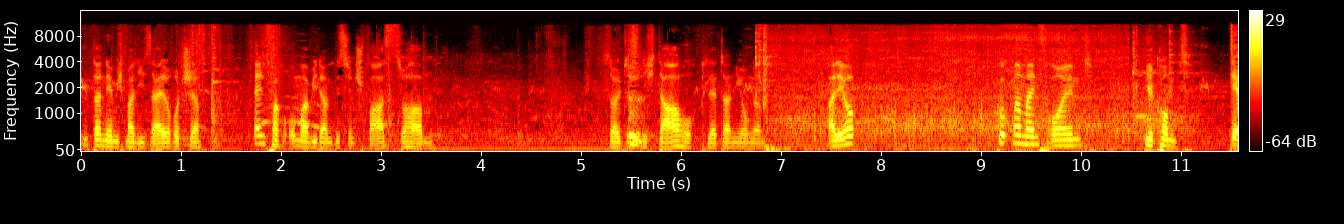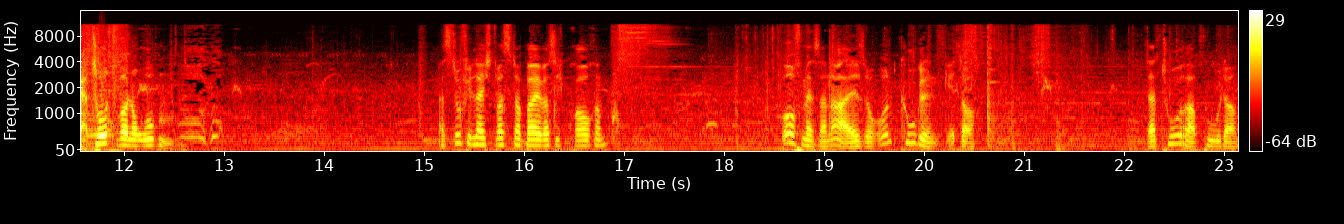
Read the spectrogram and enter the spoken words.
Und dann nehme ich mal die Seilrutsche. Einfach, um mal wieder ein bisschen Spaß zu haben. Solltest nicht da hochklettern, Junge. Alle hopp. Guck mal, mein Freund. Hier kommt der Tod von oben. Hast du vielleicht was dabei, was ich brauche? Wurfmesser, na also. Und Kugeln, geht doch. Datura-Puder.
